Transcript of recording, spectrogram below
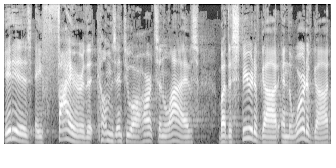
It is a fire that comes into our hearts and lives by the Spirit of God and the Word of God,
